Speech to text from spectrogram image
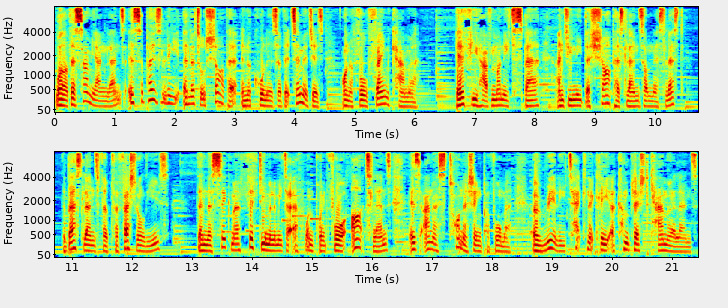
while the Samyang lens is supposedly a little sharper in the corners of its images on a full frame camera. If you have money to spare and you need the sharpest lens on this list, the best lens for professional use, then the Sigma 50mm f1.4 art lens is an astonishing performer, a really technically accomplished camera lens.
